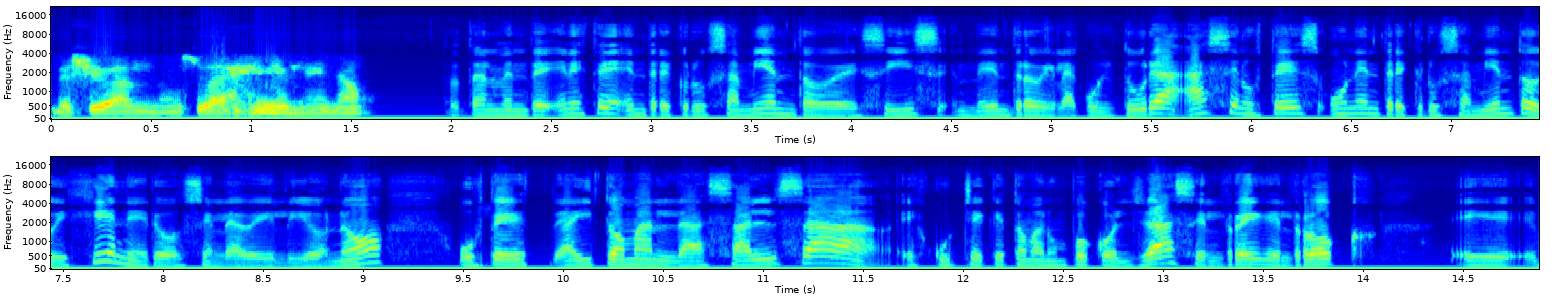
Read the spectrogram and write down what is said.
lo llevan en su ADN, ¿no? Totalmente. En este entrecruzamiento, decís, dentro de la cultura, hacen ustedes un entrecruzamiento de géneros en la Delio, ¿no? Ustedes ahí toman la salsa, escuché que toman un poco el jazz, el reggae, el rock. Eh,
